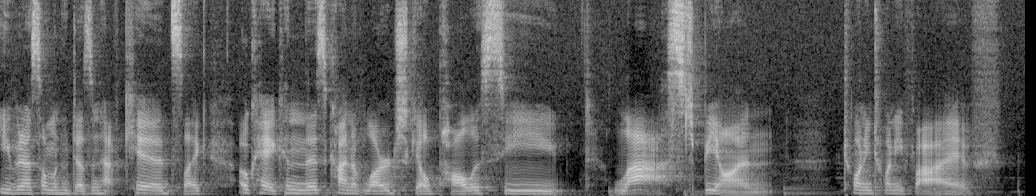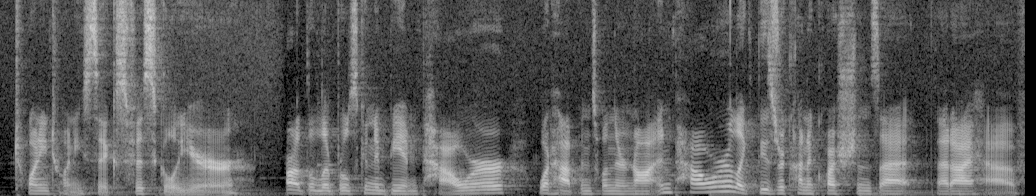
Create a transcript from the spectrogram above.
even as someone who doesn't have kids, like, okay, can this kind of large scale policy last beyond 2025, 2026 fiscal year? Are the liberals going to be in power? What happens when they're not in power? Like, these are kind of questions that, that I have.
